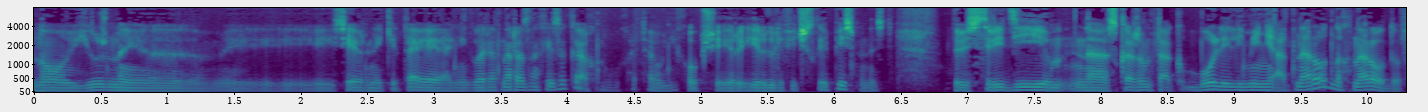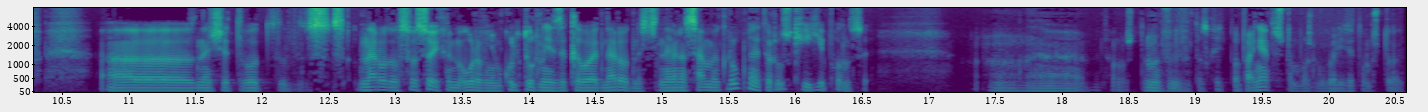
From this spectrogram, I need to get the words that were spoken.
но южный э, и северный Китай, они говорят на разных языках, ну, хотя у них общая иероглифическая письменность. То есть среди, э, скажем так, более или менее однородных народов, значит, вот народов с высоким уровнем культурно-языковой однородности, наверное, самые крупные – это русские и японцы. Э, потому что, ну, так сказать, понятно, что можно говорить о том, что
